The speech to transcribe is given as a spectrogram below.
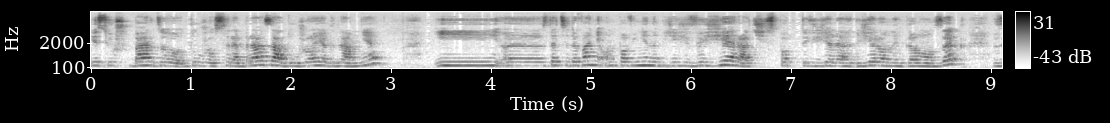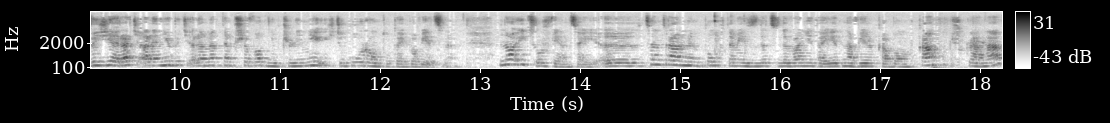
jest już bardzo dużo srebra, za dużo jak dla mnie. I zdecydowanie on powinien gdzieś wyzierać spod tych zielonych gałązek, wyzierać, ale nie być elementem przewodnim, czyli nie iść górą tutaj powiedzmy. No i cóż więcej, y, centralnym punktem jest zdecydowanie ta jedna wielka bombka szklana.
